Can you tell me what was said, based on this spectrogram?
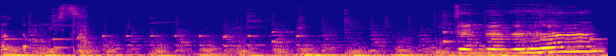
Bakabilirsin. Dın dın dın.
